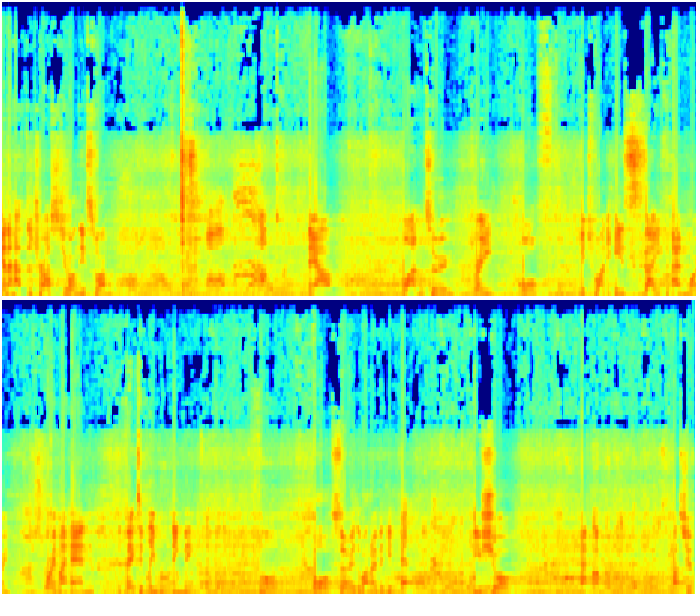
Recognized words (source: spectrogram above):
Gonna have to trust you on this one. Now, one, two, three, four. Which one is safe and won't destroy my hand, effectively ruining me? Four. Four, so the one over here. Yep. You sure? Okay. Trust you.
